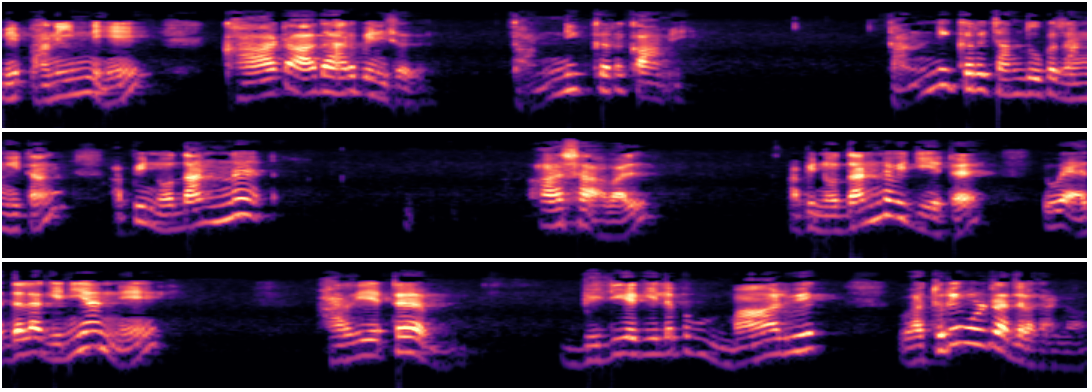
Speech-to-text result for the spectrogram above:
මේ පණින්නේ කාට ආධාර වෙනිසද? තන්නි කර කාමේ. තන්නි කර චන්දුප සංහිතං අපි නොදන්න ආශාවල් අපි නොදන්න විදියට ඒව ඇදලා ගෙනියන්නේ හරියට බිලිය ගිලපු මාළුවෙක් වතුරෙන් උඩට ඇදලා ගන්නවා.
